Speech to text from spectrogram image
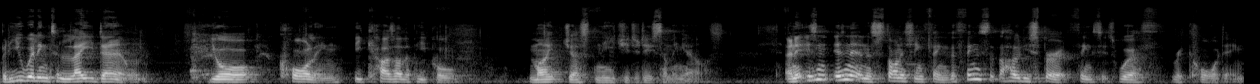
But are you willing to lay down your calling because other people might just need you to do something else? And it isn't, isn't it an astonishing thing? The things that the Holy Spirit thinks it's worth recording.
